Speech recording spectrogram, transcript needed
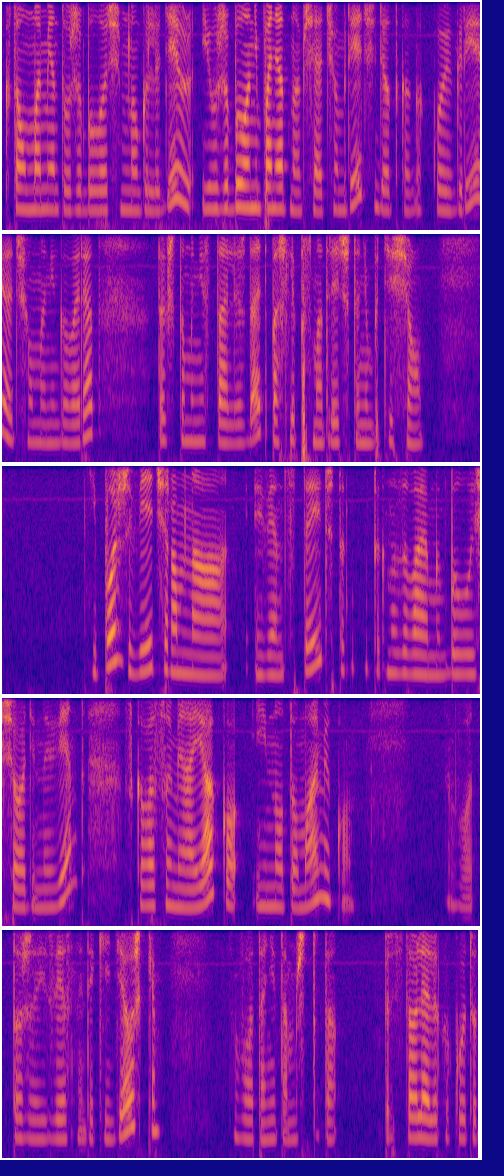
к тому моменту уже было очень много людей, и уже было непонятно вообще, о чем речь идет, о какой игре, о чем они говорят. Так что мы не стали ждать, пошли посмотреть что-нибудь еще. И позже вечером на Event Stage, так, так называемый, был еще один ивент с Кавасуми Аяко и Ното Мамико. Вот, тоже известные такие девушки. Вот, они там что-то представляли какую-то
